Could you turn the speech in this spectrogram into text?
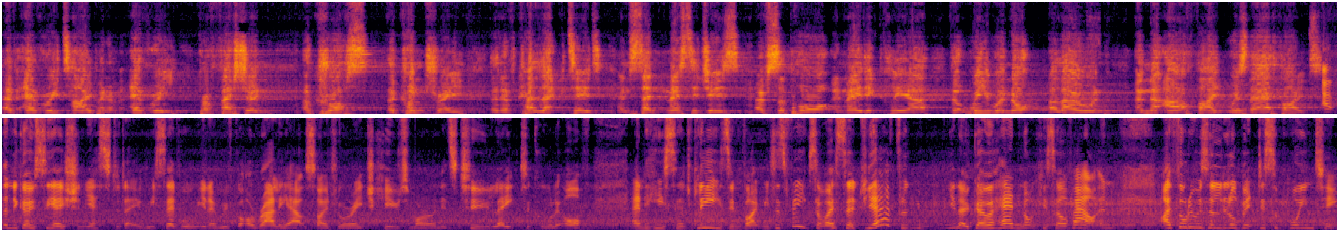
of every type and of every profession across the country that have collected and sent messages of support and made it clear that we were not alone and that our fight was their fight. At the negotiation yesterday, we said, well, you know, we've got a rally outside your HQ tomorrow and it's too late to call it off. And he said, please invite me to speak. So I said, yeah, you know, go ahead, knock yourself out. And I thought it was a little bit disappointing.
